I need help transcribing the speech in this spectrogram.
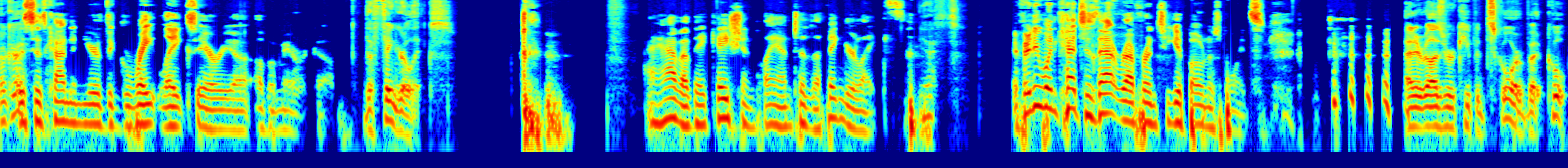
Okay. This is kind of near the Great Lakes area of America. The Finger Licks. I have a vacation plan to the Finger Lakes. Yes. If anyone catches that reference, you get bonus points. I didn't realize we were keeping score, but cool.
